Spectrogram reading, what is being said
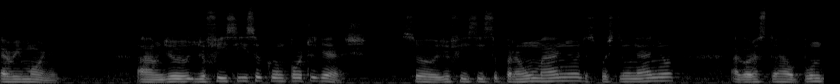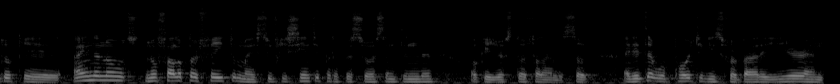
every morning. Um, eu, eu fiz isso com português. So, eu fiz isso para um ano, depois de um ano, agora estou ao ponto que ainda não, não falo perfeito, mas suficiente para pessoas entenderem o que eu estou falando. So, I did that with Portuguese for about a year, and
